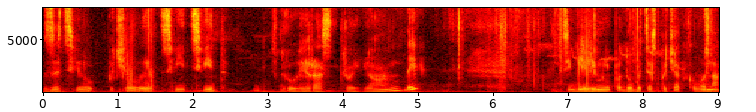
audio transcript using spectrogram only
Зацвіл, почали цвіт цвіт другий раз троянди. Ці білі мені подобаються. Спочатку вона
